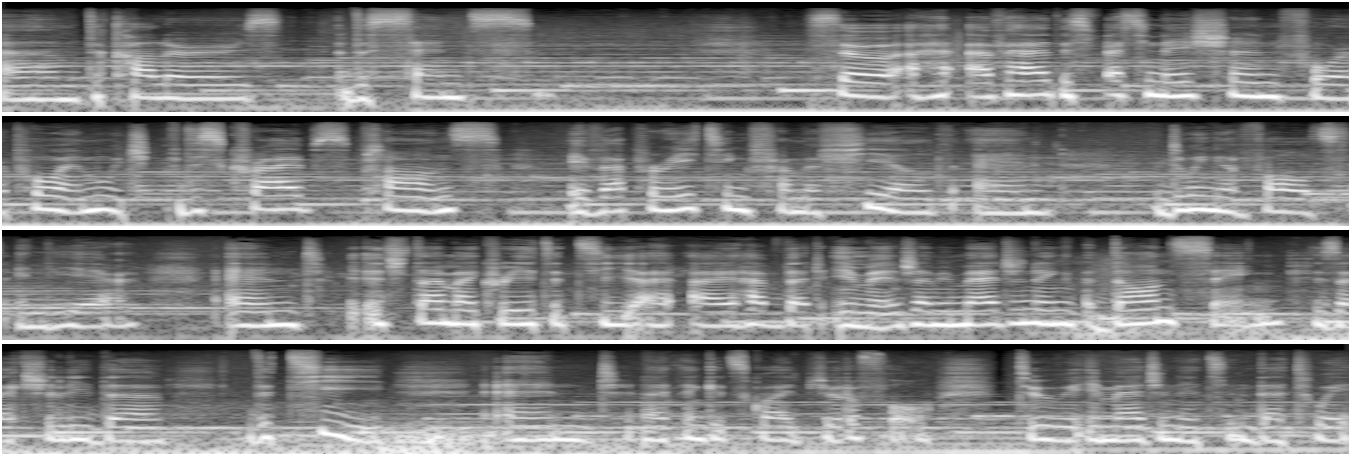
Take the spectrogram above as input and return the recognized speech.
um, the colors, the scents. So I, have had this fascination for a poem which describes plants evaporating from a field and doing a waltz in the air. And each time I create a tea, I, I have that image. I'm imagining dancing is actually the, the tea. And I think it's quite beautiful to imagine it in that way.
